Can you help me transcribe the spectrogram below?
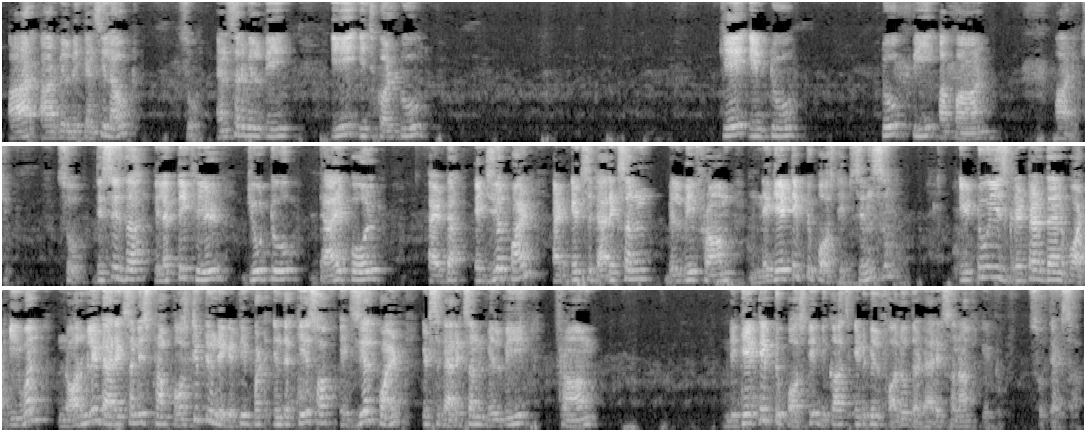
R, R will be cancelled out. So answer will be E is equal to K into 2P upon RQ. So this is the electric field due to dipole at the axial point and its direction will be from negative to positive. Since E2 is greater than what? E1 normally direction is from positive to negative but in the case of axial point its direction will be from negative to positive because it will follow the direction of E2 So that's all.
